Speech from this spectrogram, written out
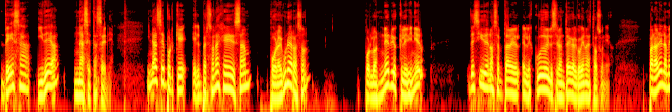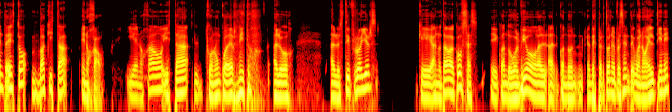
de esa idea nace esta serie. Y nace porque el personaje de Sam, por alguna razón, por los nervios que le vinieron, decide no aceptar el, escudo y se lo entrega al gobierno de Estados Unidos. Paralelamente a esto, Bucky está enojado. Y enojado y está con un cuadernito a lo, a lo Steve Rogers que anotaba cosas eh, cuando volvió, cuando despertó en el presente. Bueno, él tiene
